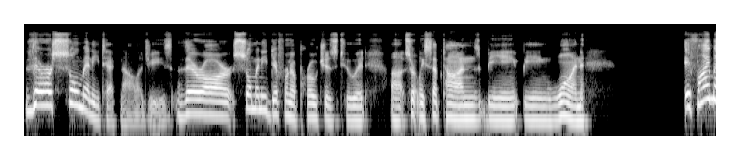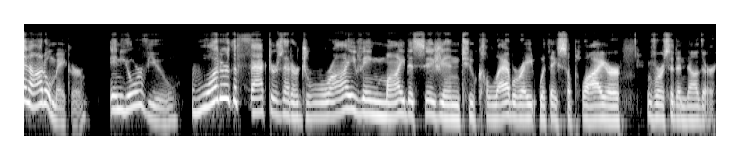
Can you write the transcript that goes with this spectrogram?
There are so many technologies. There are so many different approaches to it. Uh, certainly, Ceptons being being one. If I'm an automaker, in your view, what are the factors that are driving my decision to collaborate with a supplier versus another?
